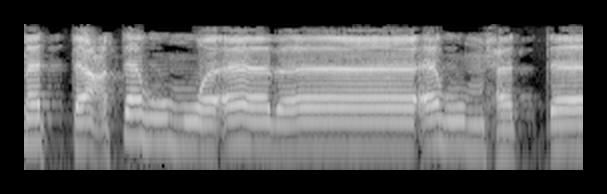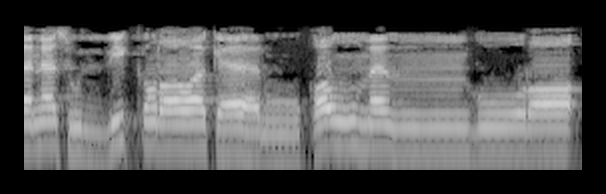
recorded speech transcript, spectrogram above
مَتَّعْتَهُمْ وَآبَاءَهُمْ حَتَّى نَسُوا الذِّكْرَ وَكَانُوا قَوْمًا بُورًا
